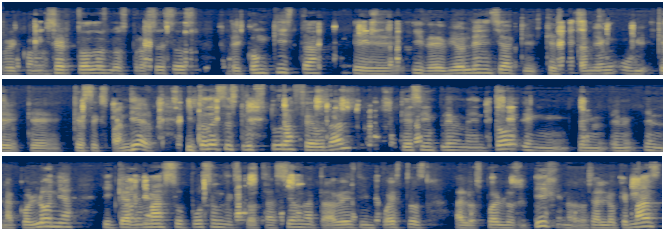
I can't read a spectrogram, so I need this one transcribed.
reconocer todos los procesos de conquista y de violencia que, que también que, que, que, se expandieron. Y toda esa estructura feudal que se implementó en, en, la colonia y que además supuso una explotación a través de impuestos a los pueblos indígenas. O sea, lo que más,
